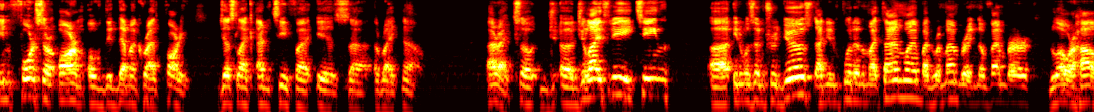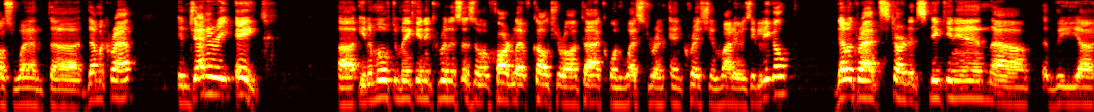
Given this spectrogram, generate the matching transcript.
enforcer arm of the Democrat Party, just like Antifa is uh, right now. All right, so uh, July 318, uh, it was introduced. I didn't put it in my timeline, but remember in November, lower house went uh, Democrat. In January 8, uh, in a move to make any criticism of hard left cultural attack on Western and Christian values illegal, Democrats started sneaking in uh, the uh,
